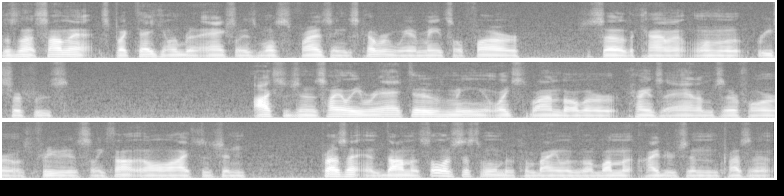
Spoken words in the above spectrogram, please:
Does not sound that spectacular, but it actually is the most surprising discovery we have made so far, she said of the comet, one of the researchers. Oxygen is highly reactive, meaning it likes to bond to other kinds of atoms, therefore it was previously thought that all oxygen present in the solar system would be combined with abundant hydrogen present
